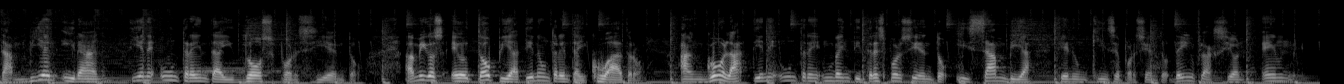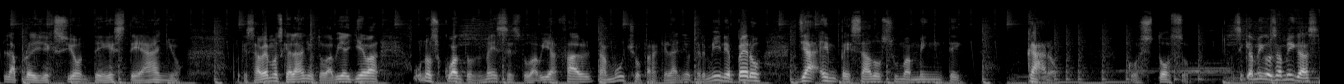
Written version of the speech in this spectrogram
También Irán tiene un 32%. Amigos, Etiopía tiene un 34%. Angola tiene un 23% y Zambia tiene un 15% de inflación en la proyección de este año. Porque sabemos que el año todavía lleva unos cuantos meses, todavía falta mucho para que el año termine, pero ya ha empezado sumamente caro, costoso. Así que amigos, amigas,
